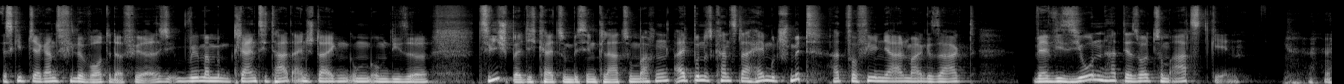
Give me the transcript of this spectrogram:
es gibt ja ganz viele Worte dafür. Also Ich will mal mit einem kleinen Zitat einsteigen, um, um diese Zwiespältigkeit so ein bisschen klar zu machen. Altbundeskanzler Helmut Schmidt hat vor vielen Jahren mal gesagt, wer Visionen hat, der soll zum Arzt gehen.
